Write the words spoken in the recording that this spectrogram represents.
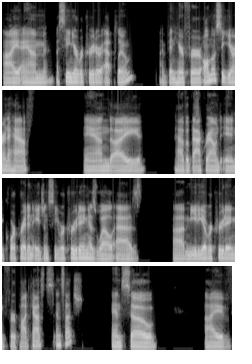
I am a senior recruiter at Plume. I've been here for almost a year and a half, and I have a background in corporate and agency recruiting as well as uh, media recruiting for podcasts and such. And so I've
